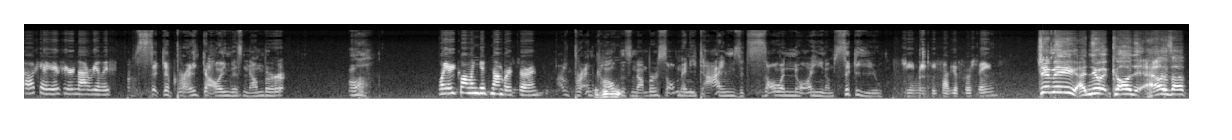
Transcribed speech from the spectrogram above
Okay, if you're not really... I'm sick of prank calling this number. Ugh, Why are you calling this number, sir? I've prank called this number so many times. It's so annoying. I'm sick of you. Jimmy, please have your first name. Jimmy! I knew it called it. How's up?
